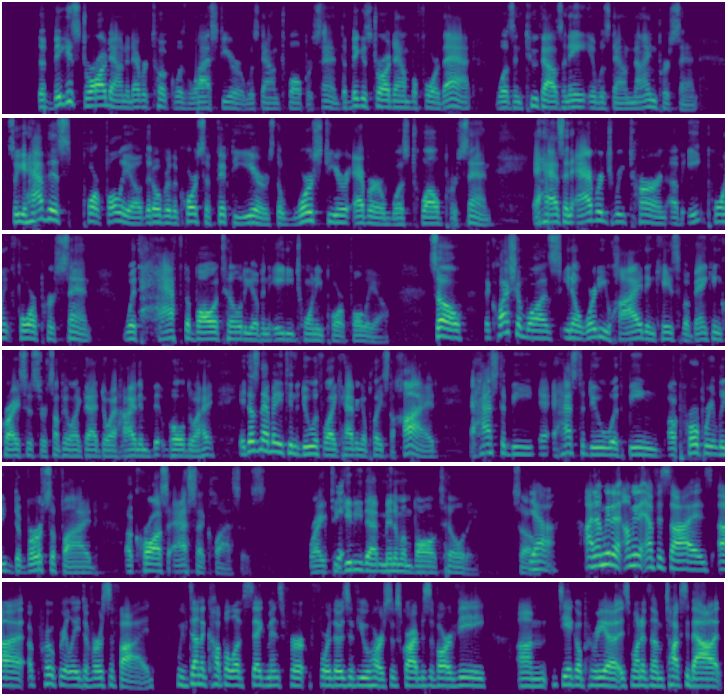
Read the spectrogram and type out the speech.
the biggest drawdown it ever took was last year, was down 12%. The biggest drawdown before that was in 2008, it was down 9%. So you have this portfolio that over the course of 50 years, the worst year ever was 12%. It has an average return of 8.4% with half the volatility of an 80 20 portfolio. So the question was, you know, where do you hide in case of a banking crisis or something like that? Do I hide in gold? Do I? Hide? It doesn't have anything to do with like having a place to hide. It has to be. It has to do with being appropriately diversified across asset classes, right? To yeah. give you that minimum volatility. So yeah, and i'm gonna i'm gonna emphasize uh, appropriately diversified. We've done a couple of segments for for those of you who are subscribers of rv um, diego parrilla is one of them talks about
